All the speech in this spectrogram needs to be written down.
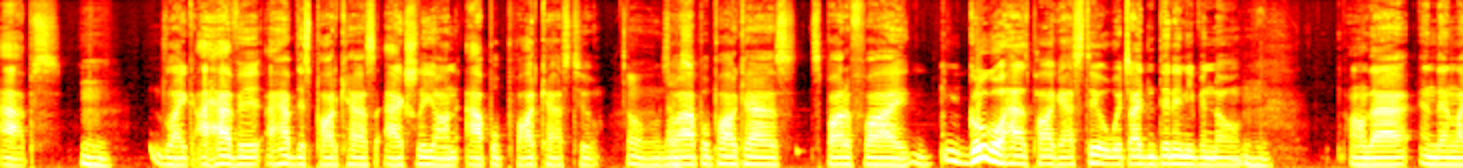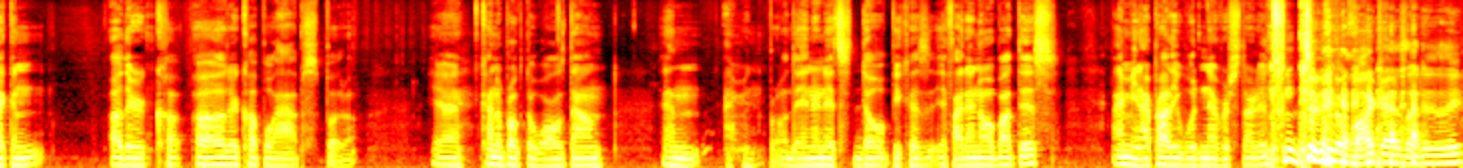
apps. Mm-hmm. Like I have it. I have this podcast actually on Apple Podcast too. Oh, nice. So Apple Podcasts, Spotify, Google has podcasts too, which I didn't even know mm-hmm. on that, and then like an other cou- uh, other couple apps, but uh, yeah, kind of broke the walls down, and I mean, bro, the internet's dope because if I didn't know about this, I mean, I probably would never started doing the podcast honestly,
